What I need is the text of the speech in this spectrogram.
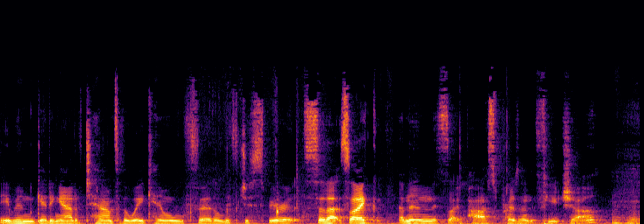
even getting out of town for the weekend will further lift your spirits. So that's like, and then it's like past, present, future. Mm-hmm.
